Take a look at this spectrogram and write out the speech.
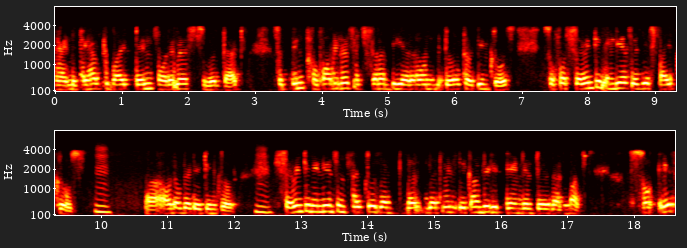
and they have to buy 10 foreigners with that. So 10 for foreigners, it's gonna be around 12, 13 crores. So for 17 Indians, it's 5 crores Hmm. uh, out of that 18 crore. Hmm. 17 Indians and 5 crores, that, that, that means they can't really pay Indian players that much. So if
